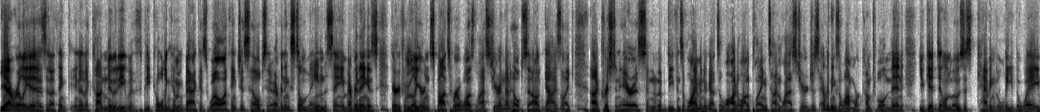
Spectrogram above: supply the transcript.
Yeah, it really is. And I think, you know, the continuity with Pete Golding coming back as well, I think just helps. You know, everything's still named the same. Everything is very familiar in spots where it was last year. And that helps out guys like uh, Christian Harris and the defensive lineman who got to log a lot of playing time last year. Just everything's a lot more comfortable. And then you get Dylan Moses having to lead the way.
